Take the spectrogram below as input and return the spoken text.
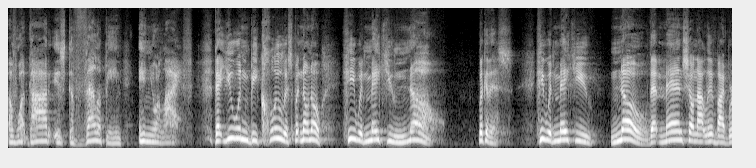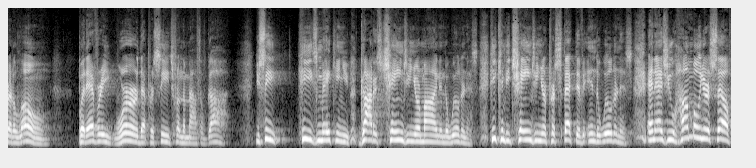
of what God is developing in your life. That you wouldn't be clueless, but no, no, he would make you know. Look at this. He would make you Know that man shall not live by bread alone, but every word that proceeds from the mouth of God. You see, He's making you, God is changing your mind in the wilderness. He can be changing your perspective in the wilderness. And as you humble yourself,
